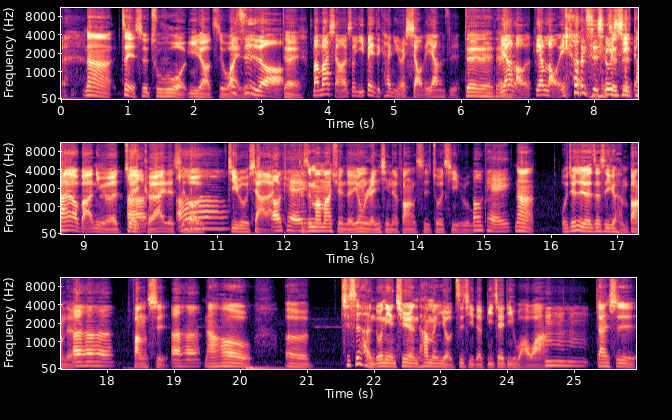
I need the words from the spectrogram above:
那这也是出乎我意料之外的，是哦。对，妈妈想要说一辈子看女儿小的样子，对对对，不要老不要老的样子，就是她要把女儿最可爱的时候记录下来。OK，可是妈妈选择用人形的方式做记录。OK，那我就觉得这是一个很棒的方式。嗯哼，然后呃，其实很多年轻人他们有自己的 BJD 娃娃，嗯，但是。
